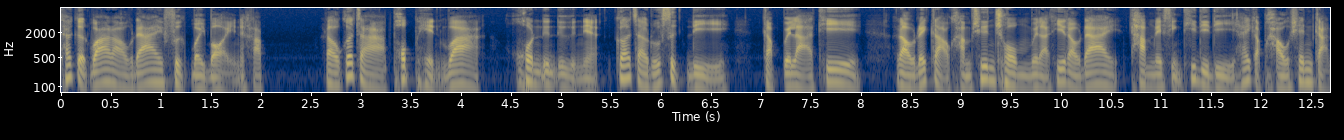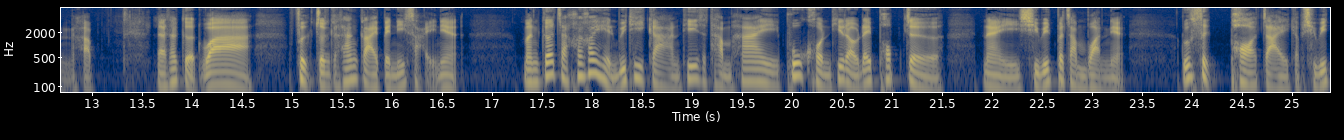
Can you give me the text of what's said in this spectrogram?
ถ้าเกิดว่าเราได้ฝึกบ่อยๆนะครับ เราก็จะพบเห็นว่าคนอื่นๆเนี่ยก็จะรู้สึกดีกับเวลาที่เราได้กล่าวคำชื่นชม เวลาที่เราได้ทำในสิ่งที่ดี ๆ ให้กับเขาเช่นกันนะครับ และถ้าเกิดว่า ฝึกจนกระทั่งกลายเป็นนิสัยเนี่ยมันก็จะค่อยๆ เห็นวิธีการที่จะทำให้ผู้คนที่เราได้พบเจอในชีวิตประจำวันเนี่ยรู้สึกพอใจกับชีวิต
